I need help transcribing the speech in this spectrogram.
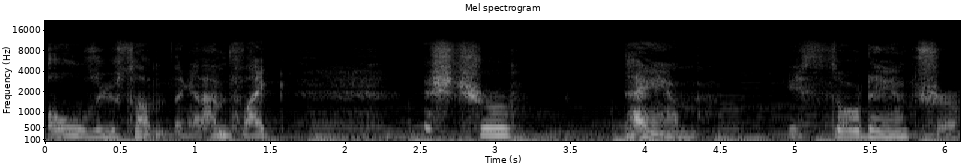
owes you something. And I'm just like, it's true. Damn. It's so damn true.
